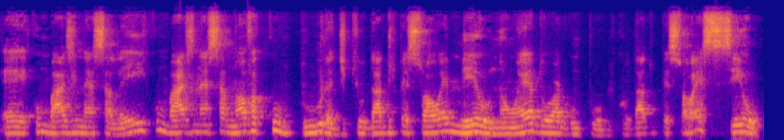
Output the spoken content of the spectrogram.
é, com base nessa lei e com base nessa nova cultura de que o dado pessoal é meu, não é do órgão público, o dado pessoal é seu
